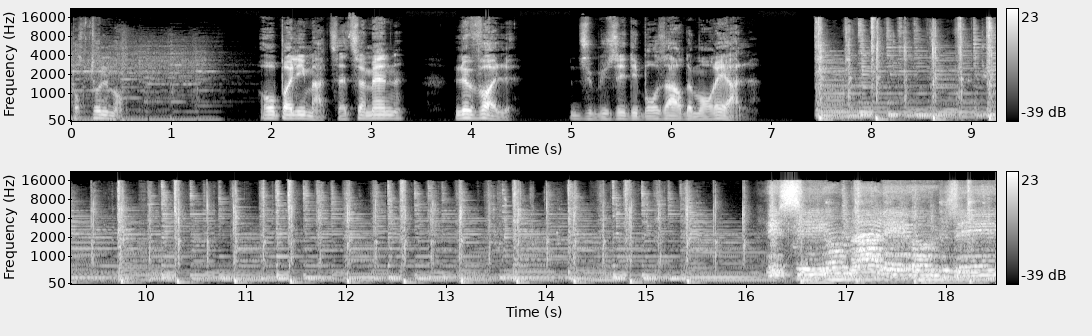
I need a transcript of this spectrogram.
pour tout le monde. Au Polymath, cette semaine, le vol du Musée des beaux-arts de Montréal. Et si au musée?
